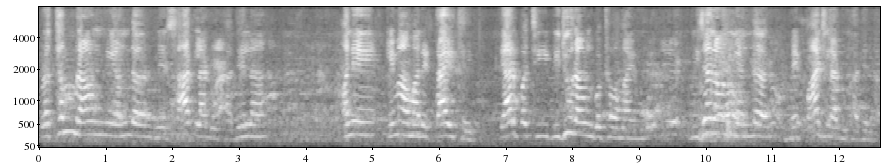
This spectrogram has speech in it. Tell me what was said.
પ્રથમ રાઉન્ડની અંદર મેં સાત લાડુ ખાધેલા અને એમાં અમારે ટ્રાય થઈ. ત્યાર પછી બીજું રાઉન્ડ ગોઠવવામાં આવ્યું. બીજા રાઉન્ડની અંદર મેં પાંચ લાડુ ખાધેલા.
